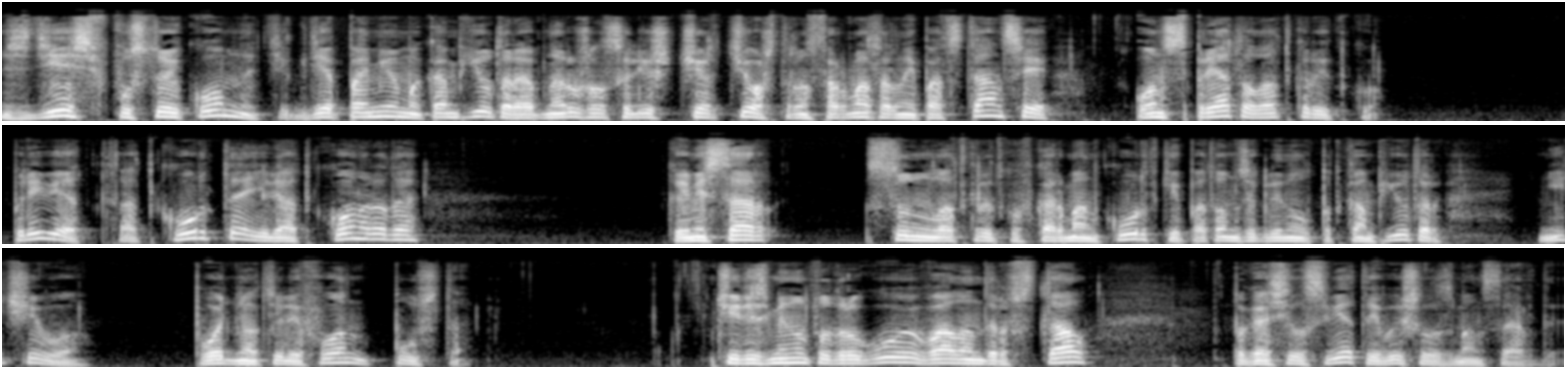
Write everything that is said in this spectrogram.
Здесь, в пустой комнате, где помимо компьютера обнаружился лишь чертеж трансформаторной подстанции, он спрятал открытку. «Привет. От Курта или от Конрада?» Комиссар сунул открытку в карман куртки, потом заглянул под компьютер. Ничего. Поднял телефон. Пусто. Через минуту-другую Валандер встал, погасил свет и вышел из мансарды.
